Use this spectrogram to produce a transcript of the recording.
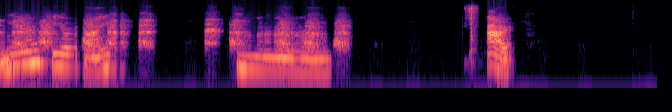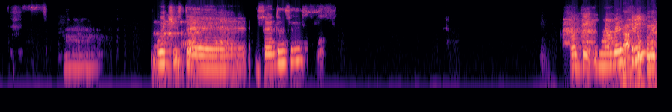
near your eye. Mm, are which is the sentences? okay. number You Number have to click.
